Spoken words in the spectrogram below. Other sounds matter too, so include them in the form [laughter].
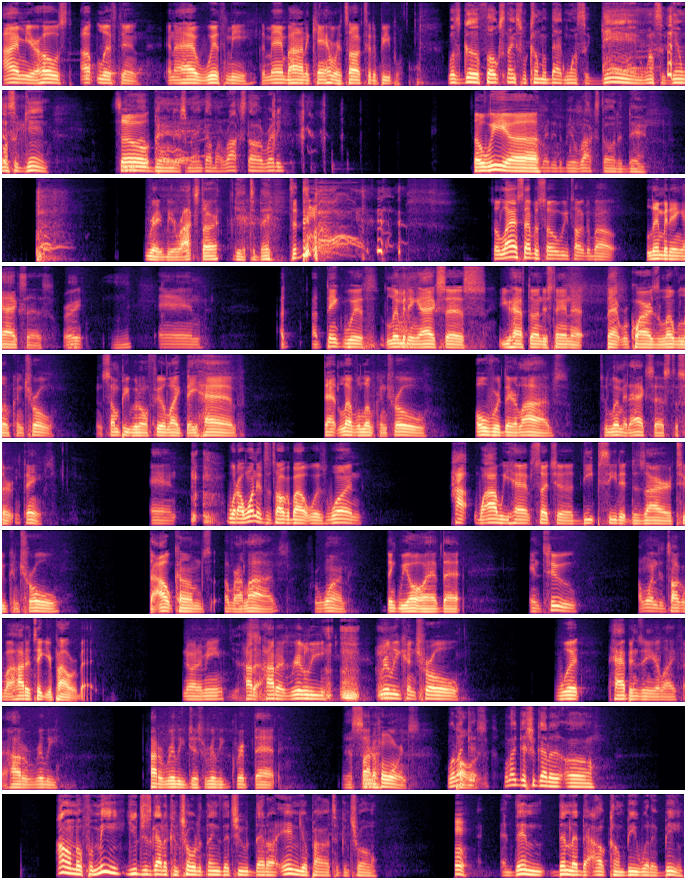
I am your host, Uplifting, and I have with me the man behind the camera talk to the people. What's good, folks? Thanks for coming back once again, once again, once again. [laughs] So doing this, man. Got my rock star ready. so we uh Ready to be a rock star today. ready to be a rock star. Yeah, today. Today. [laughs] so last episode we talked about limiting access, right? Mhm. And I I think with limiting access, you have to understand that that requires a level of control. And some people don't feel like they have that level of control over their lives to limit access to certain things. And [clears throat] what I wanted to talk about was one how why we have such a deep seated desire to control the outcomes of our lives. For one, I think we all have that. And two, I wanted to talk about how to take your power back. You know what I mean? Yes. How to how to really [clears throat] really control what happens in your life and how to really how to really just really grip that Yes, by the horns. Well, I guess, well, I guess you gotta. Uh, I don't know. For me, you just gotta control the things that you that are in your power to control, Hmm. and then then let the outcome be what it be.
